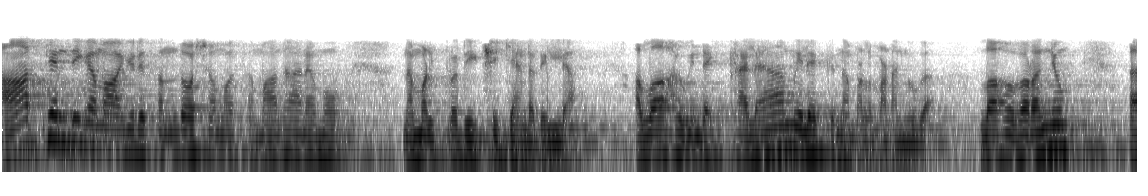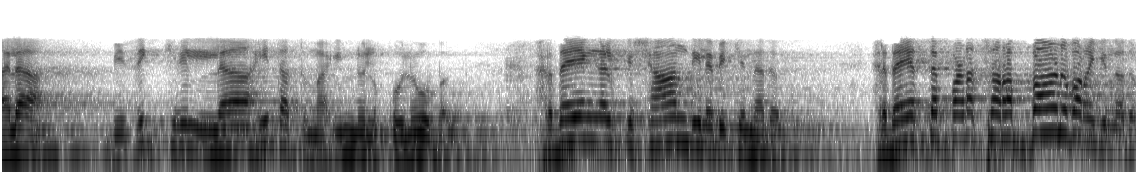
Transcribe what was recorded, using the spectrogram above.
ആത്യന്തികമായൊരു സന്തോഷമോ സമാധാനമോ നമ്മൾ പ്രതീക്ഷിക്കേണ്ടതില്ല. അള്ളാഹുവിന്റെ കലാമിലേക്ക് നമ്മൾ മടങ്ങുക. അള്ളാഹു പറഞ്ഞു അല ബിസിക്രില്ലാഹി തത്മഇന്നുൽ ഖുലൂബ്. ഹൃദയങ്ങൾക്ക് ശാന്തി ലഭിക്കുന്നത് ഹൃദയത്തെ പടച്ച റബ്ബാണ് പറയുന്നത്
